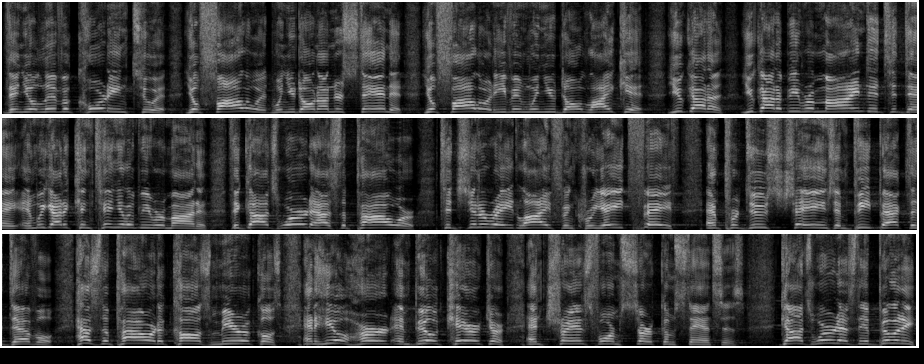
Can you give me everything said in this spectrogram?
then you'll live according to it. You'll follow it when you don't understand it. You'll follow it even when you don't like it. You gotta, you gotta be reminded today, and we gotta continually be reminded that God's Word has the power to generate life and create faith and produce change and beat back the devil, has the power to cause miracles and heal hurt and build character and transform circumstances. God's word has the ability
